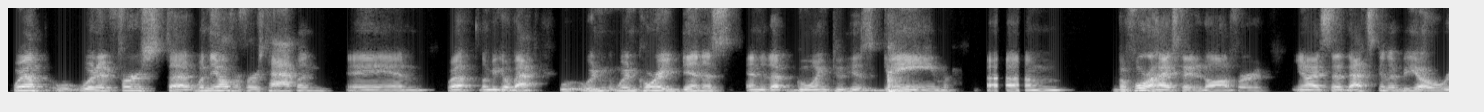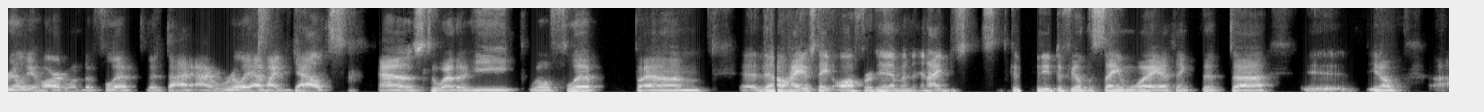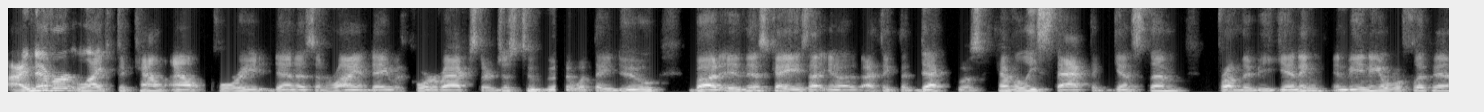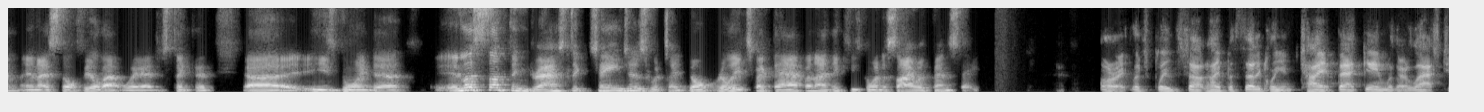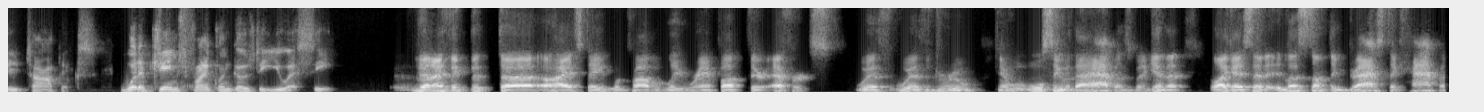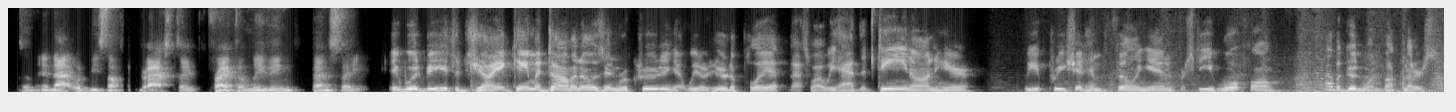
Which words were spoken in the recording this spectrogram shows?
Well, when it first, uh, when the offer first happened, and well, let me go back. When when Corey Dennis ended up going to his game um, before Ohio State had offered, you know, I said that's going to be a really hard one to flip. That I, I really have my doubts as to whether he will flip. Um, then Ohio State offered him, and, and I just continued to feel the same way. I think that uh, you know I never like to count out Corey Dennis and Ryan Day with quarterbacks. They're just too good at what they do. But in this case, I, you know, I think the deck was heavily stacked against them from the beginning in being able to flip him. And I still feel that way. I just think that uh, he's going to, unless something drastic changes, which I don't really expect to happen, I think he's going to sign with Penn State. All right, let's play this out hypothetically and tie it back in with our last two topics. What if James Franklin goes to USC? Then I think that uh, Ohio State would probably ramp up their efforts with with Drew. You know, we'll, we'll, see what that happens. But again, that like I said, unless something drastic happens, and, and that would be something drastic, Franklin leaving Penn State. It would be. It's a giant game of dominoes in recruiting, and we are here to play it. That's why we had the dean on here. We appreciate him filling in for Steve Wiltfong. Have a good one, Bucknutters.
